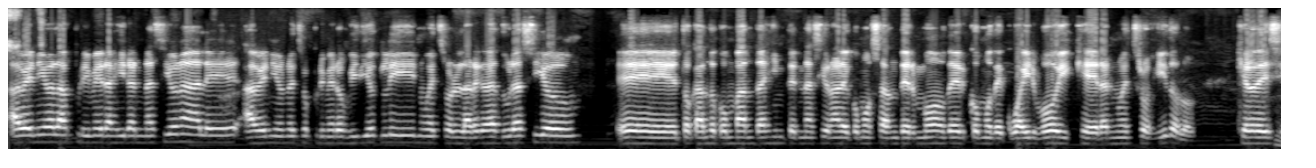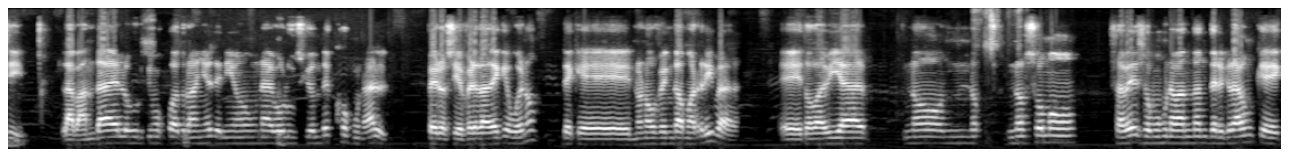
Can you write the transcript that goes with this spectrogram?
ha venido las primeras giras nacionales, ha venido nuestros primeros videoclips, nuestros larga duración, eh, tocando con bandas internacionales como Sander Mother, como The Choir Boys, que eran nuestros ídolos. Quiero decir, la banda en los últimos cuatro años ha tenido una evolución descomunal. Pero sí es verdad de que, bueno, de que no nos vengamos arriba. Eh, todavía no, no, somos, ¿sabes? Somos una banda underground que,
